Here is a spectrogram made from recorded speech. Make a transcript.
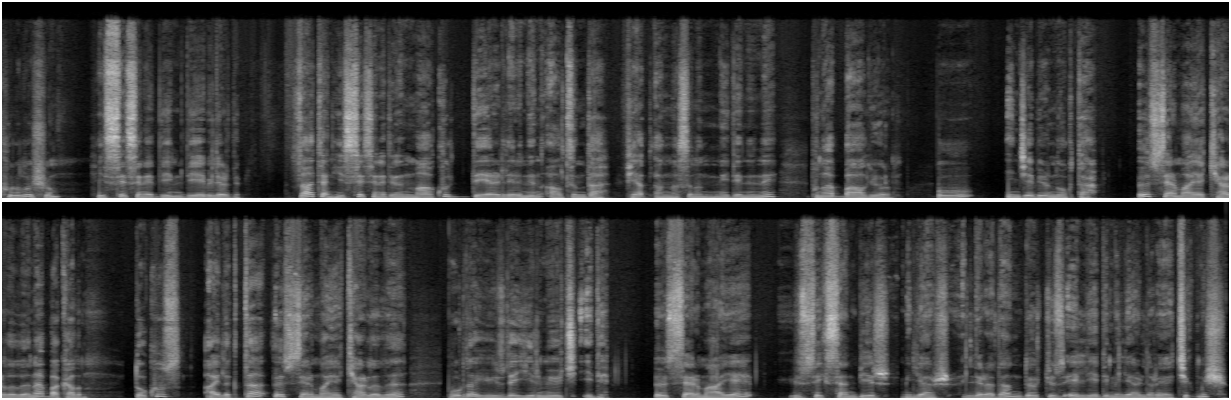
kuruluşum, hisse senediyim diyebilirdi. Zaten hisse senedinin makul değerlerinin altında fiyatlanmasının nedenini buna bağlıyorum. Bu ince bir nokta. Öz sermaye karlılığına bakalım. 9 aylıkta öz sermaye karlılığı burada %23 idi. Öz sermaye 181 milyar liradan 457 milyar liraya çıkmış.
